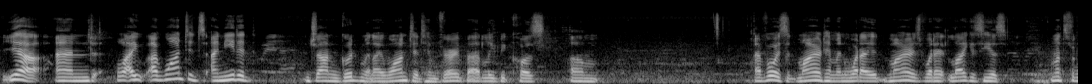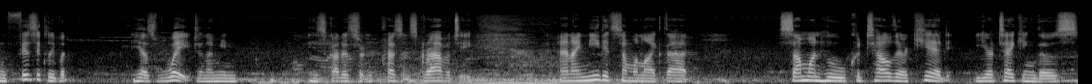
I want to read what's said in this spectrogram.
yeah, and well, I, I wanted, I needed John Goodman. I wanted him very badly because um, I've always admired him, and what I admire is what I like is he has, I'm not talking physically, but he has weight, and I mean, he's got a certain presence, gravity, and I needed someone like that, someone who could tell their kid, "You're taking those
